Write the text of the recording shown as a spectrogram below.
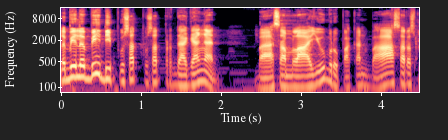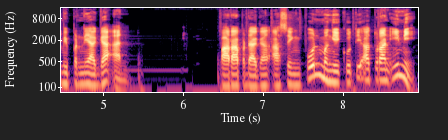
Lebih-lebih di pusat-pusat perdagangan, bahasa Melayu merupakan bahasa resmi perniagaan, Para pedagang asing pun mengikuti aturan ini.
